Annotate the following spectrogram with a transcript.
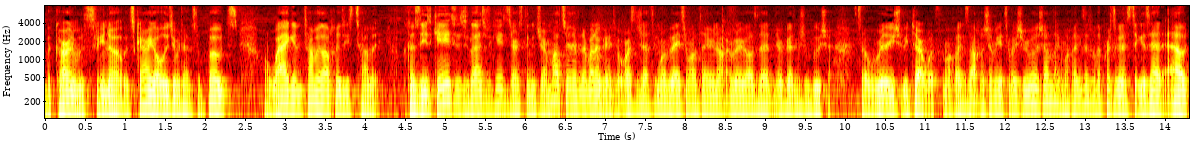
The Karan with Svina, with Skari, all these different types of boats, or wagon, Tami Lachis, he's Tami. Because these cases, these last few cases are thinking Jermatz, and if they're Banu or suggesting more base, or I'll tell you, no, everybody else that they're good Mishum Gusha. So really, you should be tar. What's the Machlek? Zach Hashem gets away, really Shem, like Machlek says, when the person's going to stick his head out,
